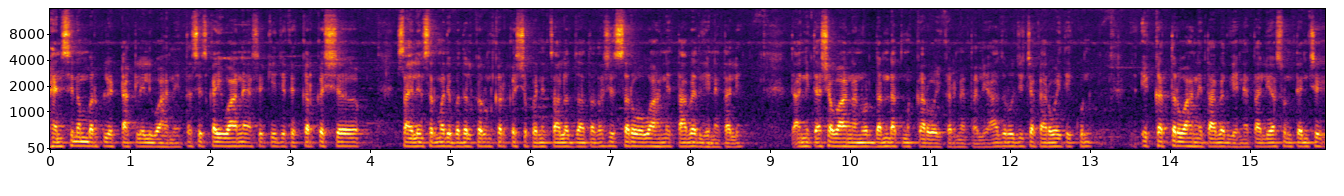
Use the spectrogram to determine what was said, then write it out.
फॅन्सी नंबर प्लेट टाकलेली वाहने तसेच काही वाहने असे की जे काही कर्कश सायलेन्सरमध्ये बदल करून कर्कशपणे चालत जातात असे सर्व वाहने ताब्यात घेण्यात आली. आणि त्याच्या वाहनांवर दंडात्मक कारवाई करण्यात आली. आज रोजीच्या कारवाईत एकूण एकाहत्तर वाहने ताब्यात घेण्यात आली असून त्यांचे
